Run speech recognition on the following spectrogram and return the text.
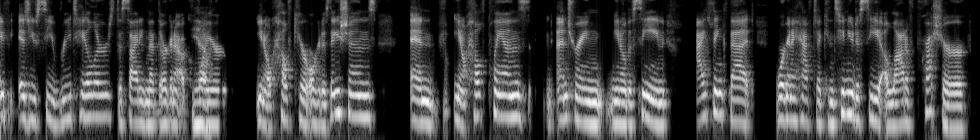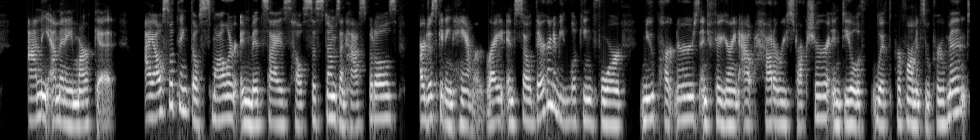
if as you see retailers deciding that they're going to acquire, yeah. you know, healthcare organizations and you know, health plans entering, you know, the scene, I think that we're going to have to continue to see a lot of pressure on the M&A market. I also think those smaller and mid-sized health systems and hospitals are just getting hammered, right? And so they're going to be looking for new partners and figuring out how to restructure and deal with with performance improvement.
